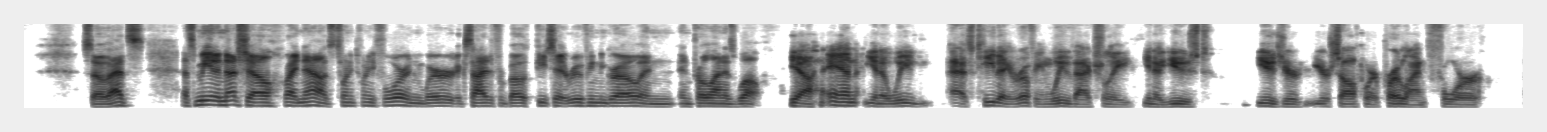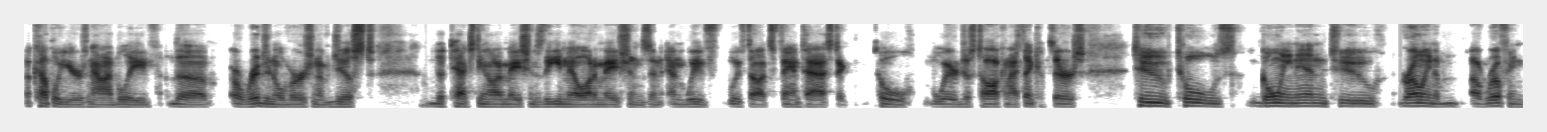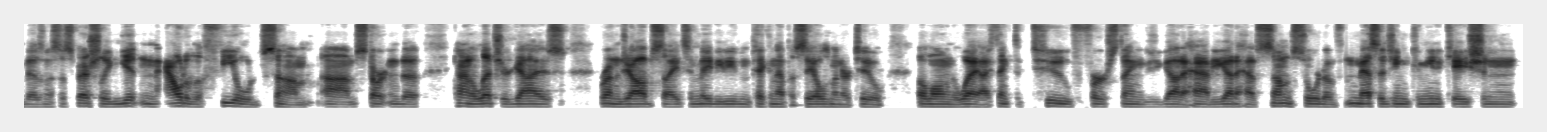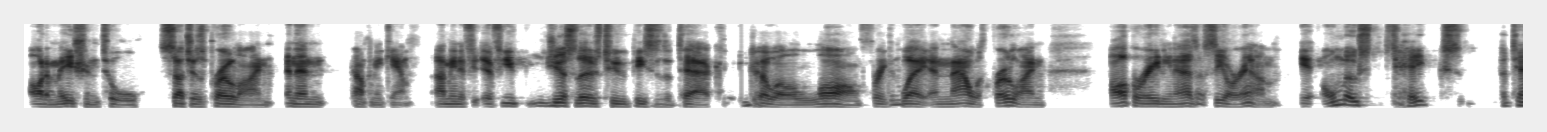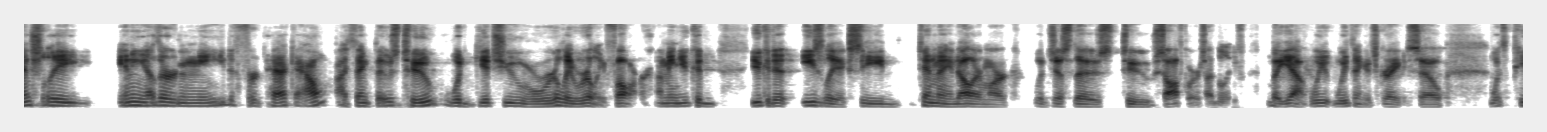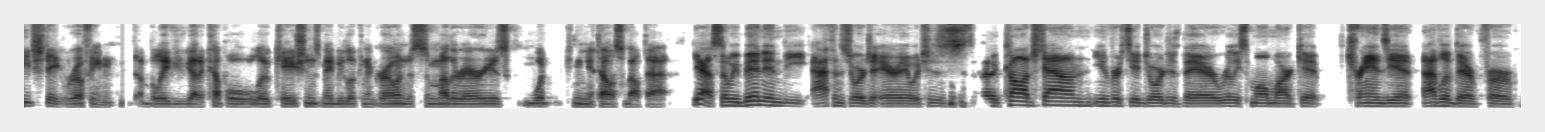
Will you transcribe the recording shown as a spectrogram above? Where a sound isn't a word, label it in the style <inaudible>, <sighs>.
So that's that's me in a nutshell. Right now, it's 2024, and we're excited for both State Roofing to grow and and Proline as well. Yeah, and you know we as T Bay Roofing, we've actually you know used used your your software Proline for a couple years now, I believe. The original version of just the texting automations, the email automations, and and we've we've thought it's fantastic tool. We are just talking. I think if there's two tools going into growing a, a, roofing business, especially getting out of the field some, um, starting to kind of let your guys run job sites and maybe even picking up a salesman or two along the way. I think the two first things you got to have, you got to have some sort of messaging communication automation tool such as Proline and then Company Cam. I mean, if if you just those two pieces of tech go a long freaking way, and now with Proline operating as a CRM, it almost takes potentially any other need for tech out. I think those two would get you really, really far. I mean, you could you could easily exceed ten million dollar mark with just those two softwares, I believe. But yeah, we we think it's great. So with Peach State Roofing, I believe you've got a couple locations, maybe looking to grow into some other areas. What can you tell us about that? Yeah, so we've been in the Athens, Georgia area, which is a college town. University of Georgia's there, really small market, transient. I've lived there for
